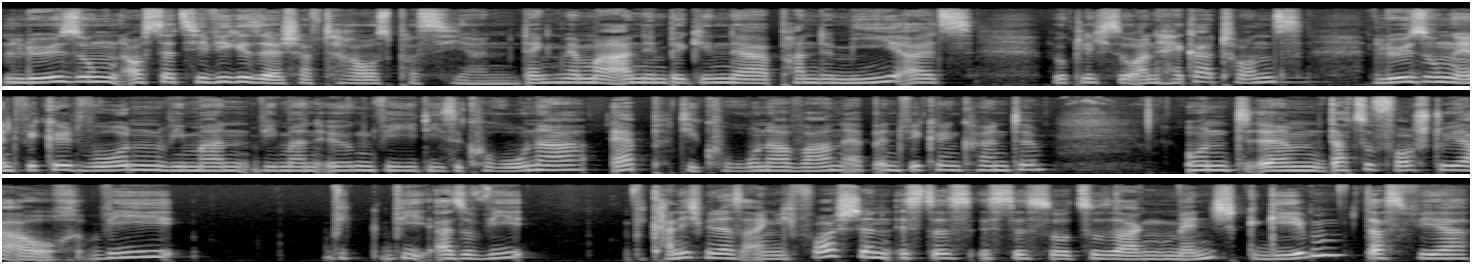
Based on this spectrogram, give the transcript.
Lösungen aus der Zivilgesellschaft heraus passieren. Denken wir mal an den Beginn der Pandemie, als wirklich so an Hackathons Lösungen entwickelt wurden, wie man, wie man irgendwie diese Corona-App, die Corona-Warn-App entwickeln könnte. Und ähm, dazu forschst du ja auch. Wie, wie, wie, also wie, wie kann ich mir das eigentlich vorstellen? Ist das, ist das sozusagen Mensch gegeben, dass wir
